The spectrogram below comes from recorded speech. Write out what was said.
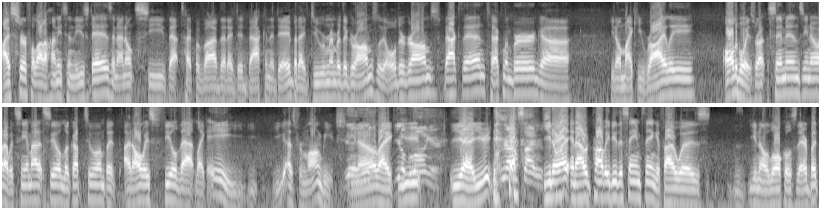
I surf a lot of Huntington these days, and I don't see that type of vibe that I did back in the day. But I do remember the Groms, the older Groms back then, Tecklenburg, uh, you know, Mikey Riley, all the boys, right? Simmons, you know, and I would see him out at Seal, look up to him, but I'd always feel that like, hey, you, you guys from Long Beach, Yeah, you know, yeah. like You here. Yeah, you, You're outsiders. you know what? And I would probably do the same thing if I was, you know, locals there. But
